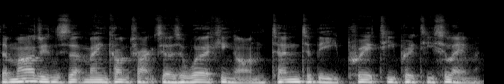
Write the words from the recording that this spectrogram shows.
the margins that main contractors are working on tend to be pretty, pretty slim.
